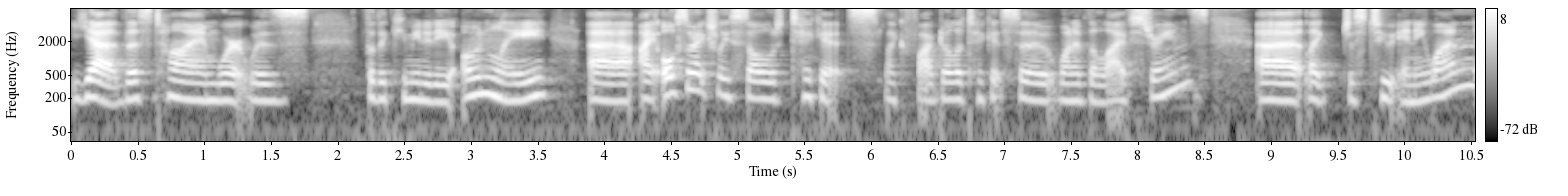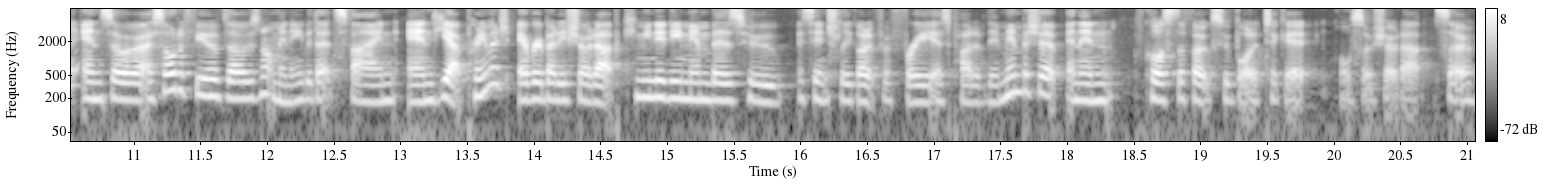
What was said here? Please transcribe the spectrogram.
yeah, this time where it was for the community only, uh, I also actually sold tickets, like $5 tickets to one of the live streams, uh, like just to anyone. And so I sold a few of those, not many, but that's fine. And yeah, pretty much everybody showed up. Community members who essentially got it for free as part of their membership. And then, of course, the folks who bought a ticket also showed up. So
